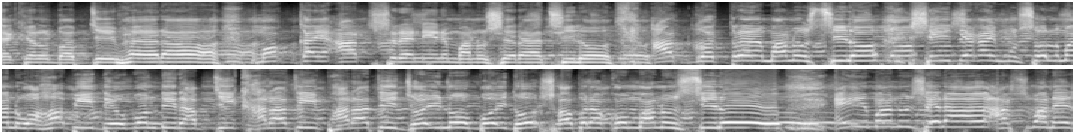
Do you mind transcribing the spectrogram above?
দেখেন বাপজি ভাইরা মক্কায় আট শ্রেণির মানুষেরা ছিল, আট গোত্রের মানুষ ছিল। সেই জায়গায় মুসলমান ওহাবি দেওবন্দি, রাবজি, খারাজি, ফারাজি, জৈন, বৈধ, সব রকম মানুষ ছিল। এই মানুষেরা আসমানের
